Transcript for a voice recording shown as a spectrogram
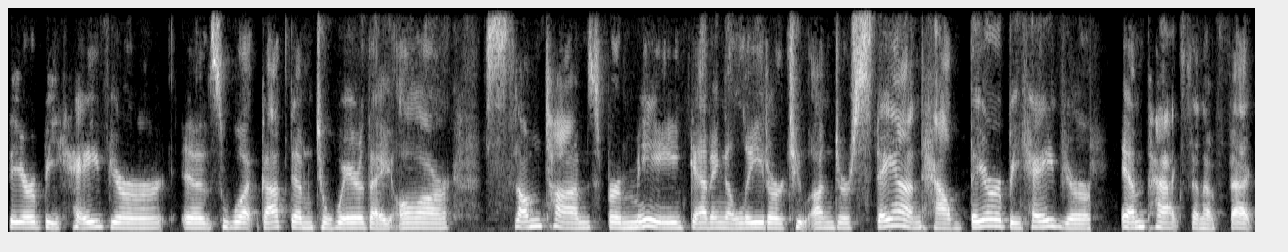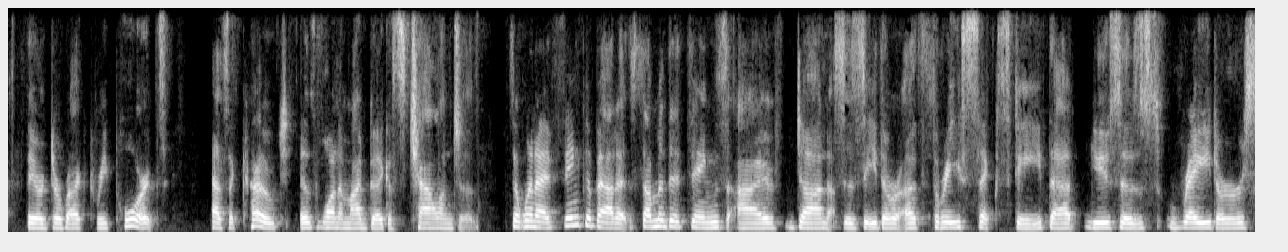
their behavior is what got them to where they are. Sometimes, for me, getting a leader to understand how their behavior impacts and affects their direct reports as a coach is one of my biggest challenges. So when I think about it, some of the things I've done is either a 360 that uses raters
